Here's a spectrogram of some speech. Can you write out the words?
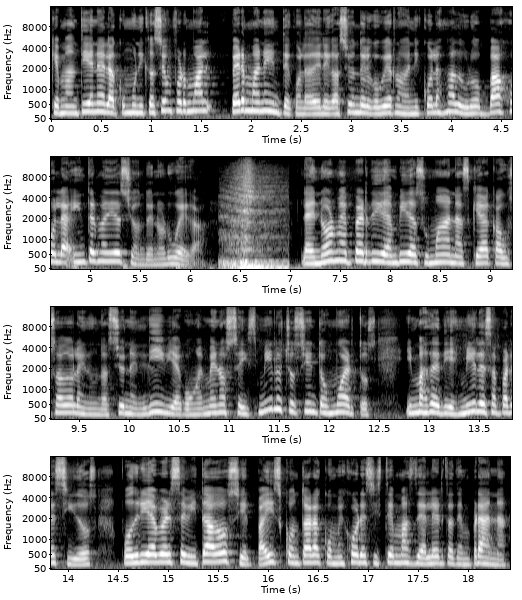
que mantiene la comunicación formal permanente con la delegación del gobierno de Nicolás Maduro bajo la intermediación de Noruega. La enorme pérdida en vidas humanas que ha causado la inundación en Libia, con al menos 6.800 muertos y más de 10.000 desaparecidos, podría haberse evitado si el país contara con mejores sistemas de alerta temprana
